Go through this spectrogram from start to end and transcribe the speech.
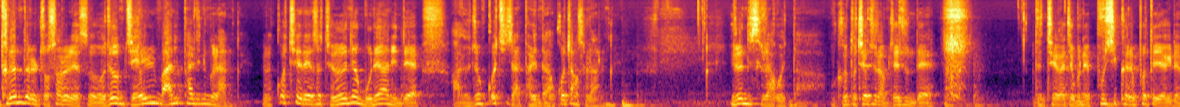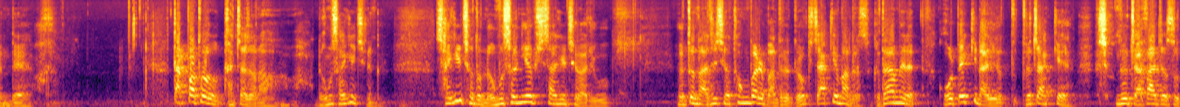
트렌드를 조사를 해서 요즘 제일 많이 팔리는 걸 하는 거예요. 꽃에 대해서 전혀 문외한인데 아, 요즘 꽃이 잘 팔린다고 꽃장사를 하는 거예요. 이런 짓을 하고 있다. 뭐 그것도 재주라면 재주인데 제가 저번에 부시크래프트 이야기를 했는데 딱 봐도 가짜잖아. 와, 너무 사기를 치는 거예요. 사기를 쳐도 너무 성의 없이 사기를 쳐가지고 어떤 아저씨가 통발을 만들어 이렇게 작게 만들었어. 그 다음에는 그걸 베낀 아저씨 더, 더 작게. 점점 작아져서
